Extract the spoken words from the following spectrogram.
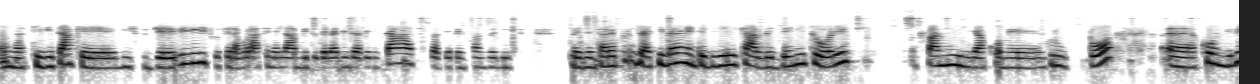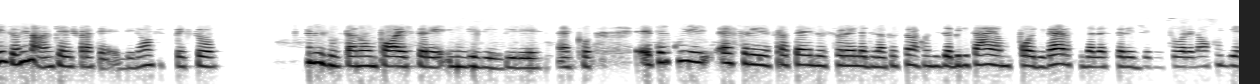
un'attività che vi suggerisco se lavorate nell'ambito della disabilità, se state pensando di presentare progetti, veramente di dedicarvi ai genitori famiglia come gruppo, eh, condivisione, ma anche ai fratelli, no? che spesso risultano un po' essere invisibili. Ecco. Per cui essere fratello e sorella di una persona con disabilità è un po' diverso dall'essere genitore, no? quindi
